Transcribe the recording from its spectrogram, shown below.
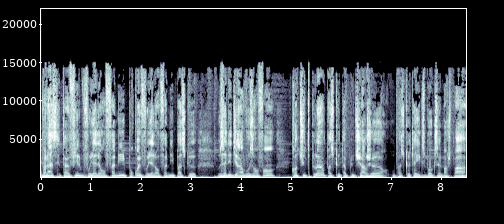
voilà, c'est un film, il faut y aller en famille. Pourquoi il faut y aller en famille? Parce que vous allez dire à vos enfants, quand tu te plains parce que t'as plus de chargeur, ou parce que ta Xbox elle marche pas,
